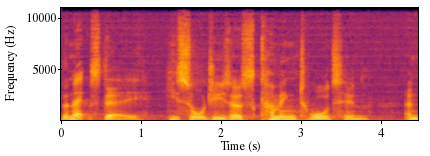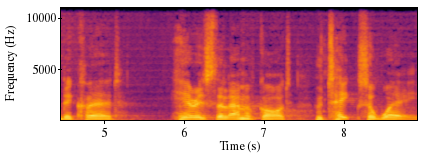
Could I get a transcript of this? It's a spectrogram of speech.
The next day, he saw Jesus coming towards him and declared, Here is the Lamb of God who takes away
